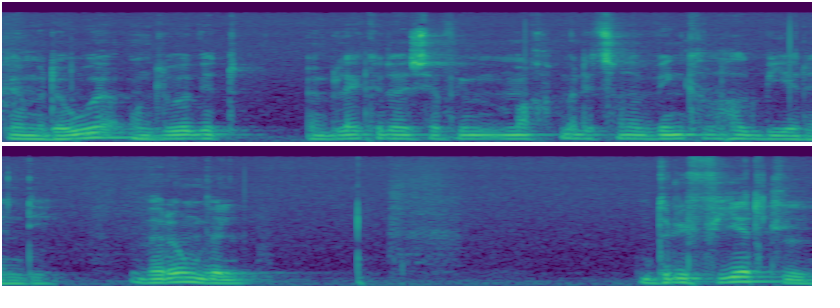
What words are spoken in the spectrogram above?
gehen wir hoch und schauen, überlegen uns, wie macht man jetzt so eine Winkelhalbierende. Warum? Weil drei Viertel,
